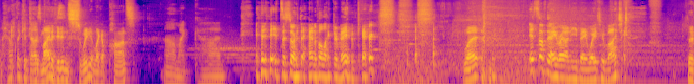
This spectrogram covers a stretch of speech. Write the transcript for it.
I don't think it does. It might if you didn't swing it like a ponce. Oh my god. it's a sword that Hannibal Lecter may have carried. What? It's something I read on eBay way too much. that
